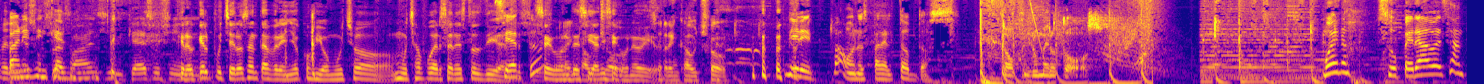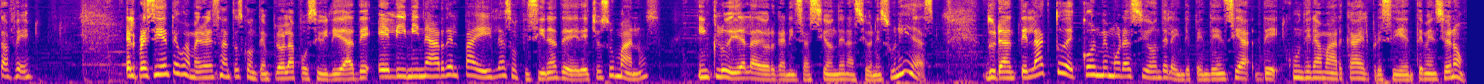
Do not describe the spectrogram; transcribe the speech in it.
santafereño pan y sin queso. Pan sin queso, sin... Creo que el puchero santafereño cogió mucho, mucha fuerza en estos días. ¿Cierto? Según Se decían y según he Se oído. reencauchó. Mire, vámonos para el top 2. Top número 2. Bueno, superado el Santa Fe. El presidente Juan Manuel Santos contempló la posibilidad de eliminar del país las oficinas de derechos humanos, incluida la de Organización de Naciones Unidas. Durante el acto de conmemoración de la independencia de Cundinamarca, el presidente mencionó,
